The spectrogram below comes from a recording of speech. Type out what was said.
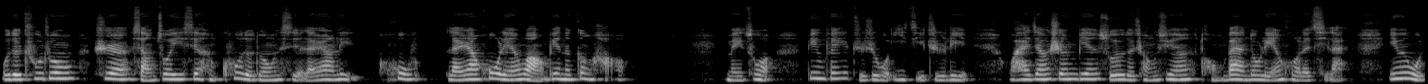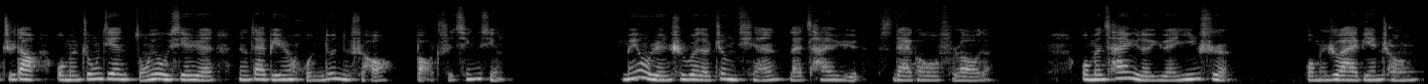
我的初衷是想做一些很酷的东西，来让力互来让互联网变得更好。没错，并非只是我一己之力，我还将身边所有的程序员同伴都联合了起来，因为我知道我们中间总有些人能在别人混沌的时候保持清醒。没有人是为了挣钱来参与 Stack Overflow 的。我们参与的原因是，我们热爱编程，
